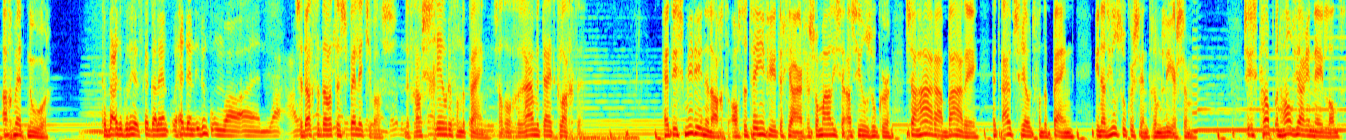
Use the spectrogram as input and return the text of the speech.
Ahmed Noor. Ze dachten dat het een spelletje was. De vrouw schreeuwde van de pijn. Ze had al geruime tijd klachten. Het is midden in de nacht als de 42-jarige Somalische asielzoeker Sahara Bare het uitschreeuwt van de pijn in asielzoekerscentrum Leersum. Ze is krap een half jaar in Nederland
